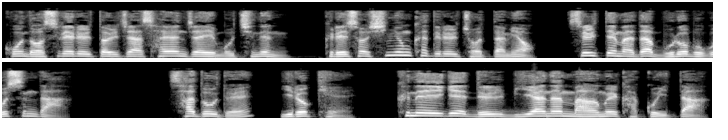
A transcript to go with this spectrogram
고 너스레를 떨자 사연자의 모친은 그래서 신용카드를 줬다며 쓸 때마다 물어보고 쓴다. 사도 돼? 이렇게 큰애에게 늘 미안한 마음을 갖고 있다.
